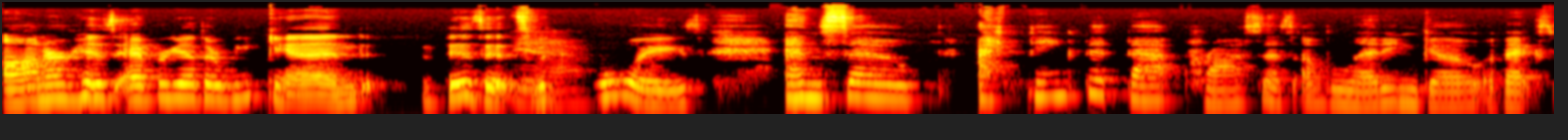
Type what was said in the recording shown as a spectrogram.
honor his every other weekend visits yeah. with boys. And so I think that that process of letting go of ex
